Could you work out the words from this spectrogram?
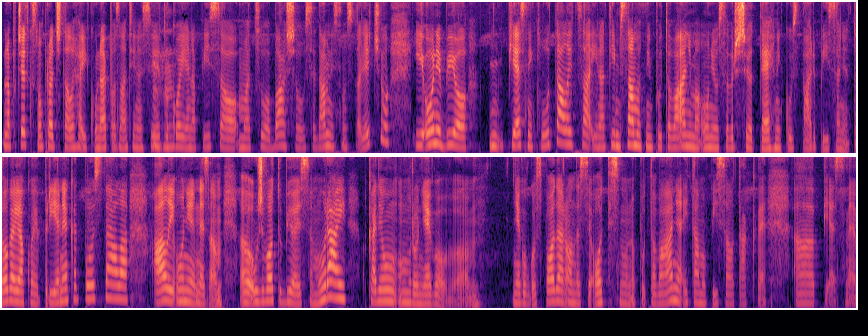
na početku smo pročitali haiku najpoznatiji na svijetu mhm. koji je napisao Matsuo Basha u 17. stoljeću i on je bio pjesnik lutalica i na tim samotnim putovanjima on je usavršio tehniku stvari pisanja toga, iako je prije nekad postojala, ali on je, ne znam, eh, u životu bio je samuraj, kad je um, umro njegov njegov gospodar, onda se otisnuo na putovanja i tamo pisao takve pjesme.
